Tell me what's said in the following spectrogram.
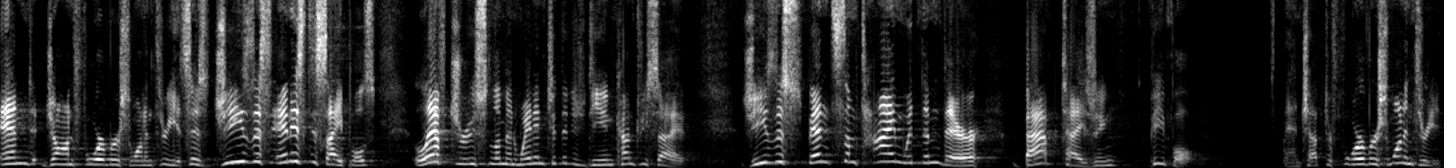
and John 4, verse 1 and 3. It says, Jesus and his disciples left Jerusalem and went into the Judean countryside. Jesus spent some time with them there, baptizing people. And chapter 4, verse 1 and 3.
